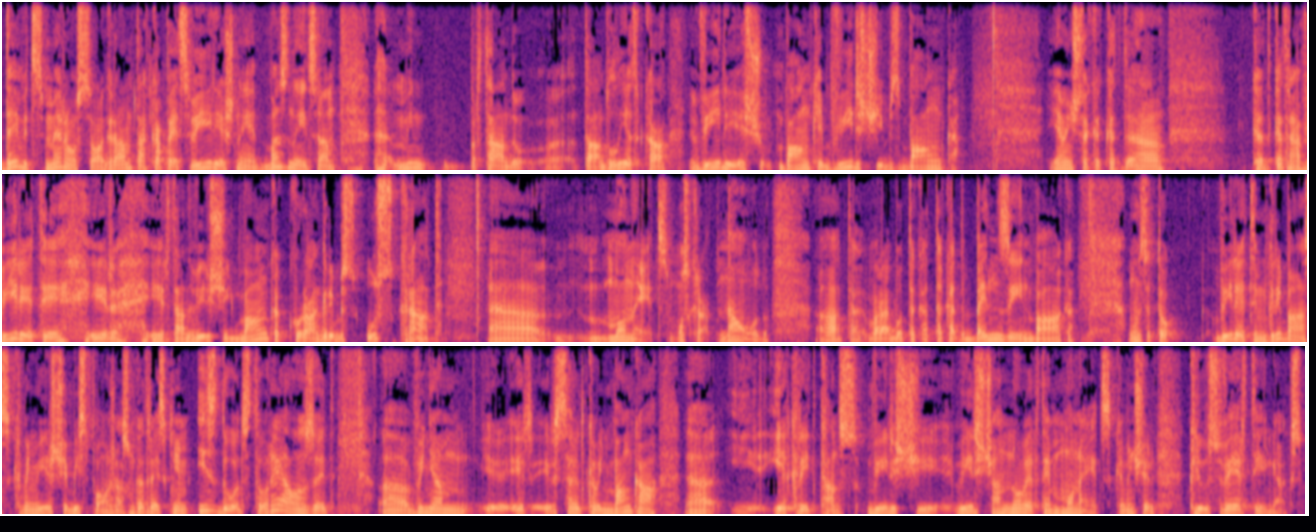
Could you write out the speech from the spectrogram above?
Davids Mero savā grāmatā, kāpēc vīrieši neiet baznīcā, min par tādu, uh, tādu lietu kā vīriešu banka, jeb vīrišķības banka. Ja viņš saka, ka uh, kad katrā vīrietī ir, ir tāda vīrišķīga banka, kurā gribas uzkrāt uh, monētas, uzkrāt naudu. Uh, tā varētu būt tā kā, tā kā benzīna bāka. Un ar to vīrietim gribās, ka viņa vīrišķība izpaužās, un katreiz, kad viņam izdodas to realizēt, uh, viņam ir, ir, ir sajūta, ka viņa bankā uh, iekrīt kāds vīrišķā novērtējuma monētas, ka viņš ir kļūs vērtīgāks.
